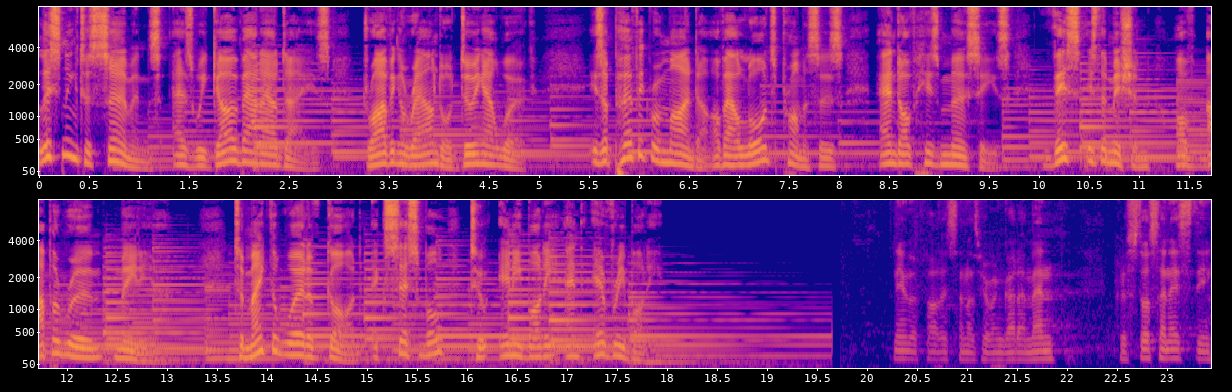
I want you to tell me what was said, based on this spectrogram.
Listening to sermons as we go about our days, driving around or doing our work, is a perfect reminder of our Lord's promises and of His mercies. This is the mission of Upper Room Media to make the Word of God accessible to anybody and everybody. In the name of the Father, Son, and Spirit, God, Amen. Christos Anesti.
